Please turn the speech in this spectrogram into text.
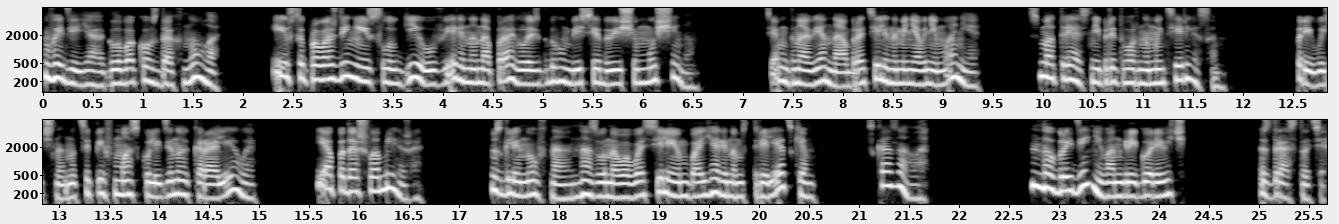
Выйдя, я глубоко вздохнула и в сопровождении слуги уверенно направилась к двум беседующим мужчинам. Те мгновенно обратили на меня внимание, смотря с непритворным интересом. Привычно нацепив маску ледяной королевы, я подошла ближе. Взглянув на названного Василием Боярином Стрелецким, сказала. «Добрый день, Иван Григорьевич». «Здравствуйте».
